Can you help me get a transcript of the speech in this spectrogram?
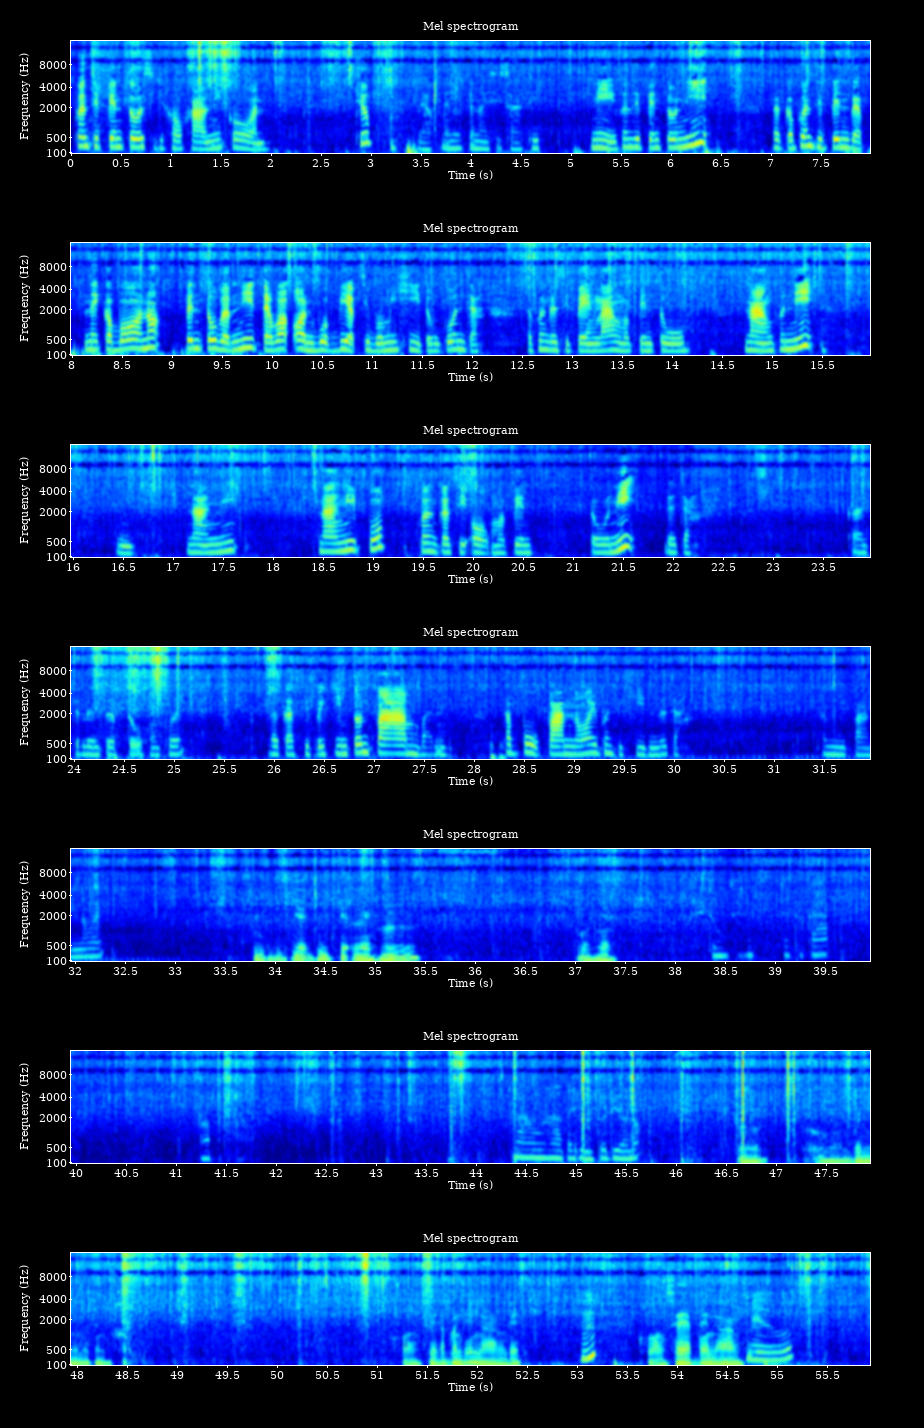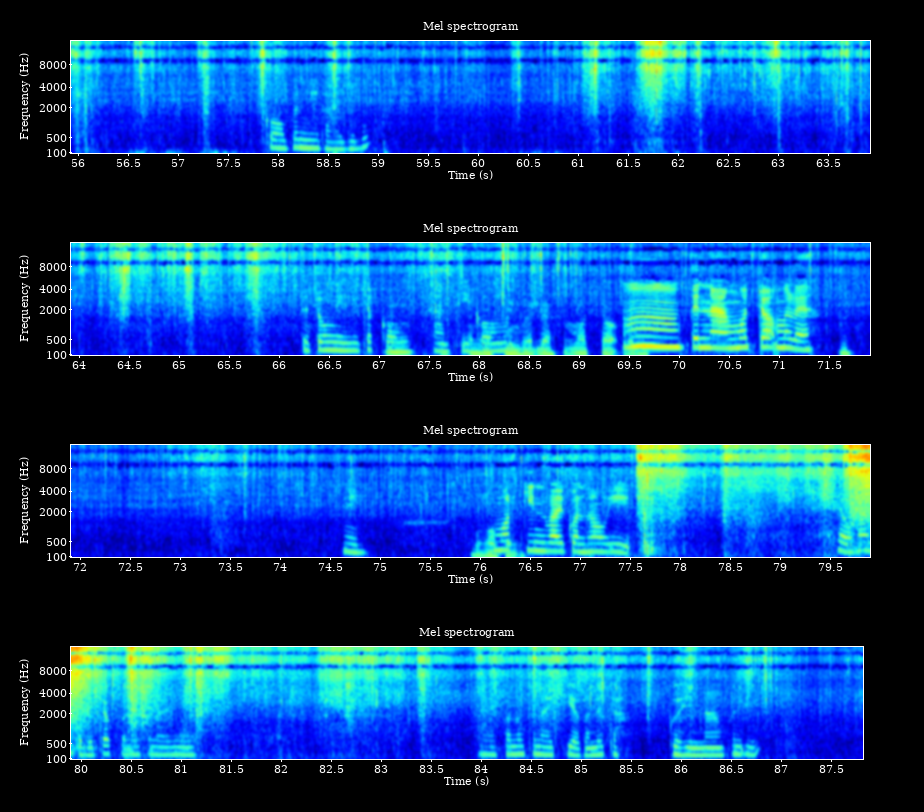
เพื่อนสิเป็นตัวสีขาวๆนี่ก่อน ชึบเดี๋ยวแม่นุชนายสิสาธิต นี่เพื่อนสิเป็นตัวนี้ แล้วก็เพื่อนสิเป็นแบบในกระบอกเนาะ เป็นตัวแบบนี้แต่ว่าอ่อนบวบเบียบสิบ่มีขีตรงก้นจ้ะแล้วเพื่อนก็สิแปลงร่างมาเป็นตัวนางเพื่อนนี้ นี่นางนี้ นางนี้ปุ๊บ เพื่อนก็สิออกมาเป็นตัวนี้เด้อจ้ะ การเจริญเติบโตของเพื่อน แล้วก็สิไปกินต้นปาล์มบัดนี้ถ้าปลูกปาล์มน้อยเพื่อนสิกินเด้อจ้ะถ้ามีปาล์มน้อย ดีเยอะดีเยอะเลยหืมบ่เนี่ยจุ้งใส่ใส่ตะกร้าครับนางหากระหินตัวเดียวเนาะอืมเนี่ยเป็นยังไงทันเขาของแซ่บมันได้นางเด้หึของแซ่บได้นางเดี๋ยวกองเพิ่นมีหลายอยู่ แต่ตรงนี้มีจะกองสามสี่กองกินเบิดเลยหมดเจาะอืมเป็นนางมดเจาะมาเลยนี่เดี๋ยวมผมดกินไวก่อนเฮาอีก แถวห้างกับจักคนในขนาดนี้นายก็น้องทนายเกี่ยวกันด้วยจ้ะเพื่อเห็นนางเพิ่นอีก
